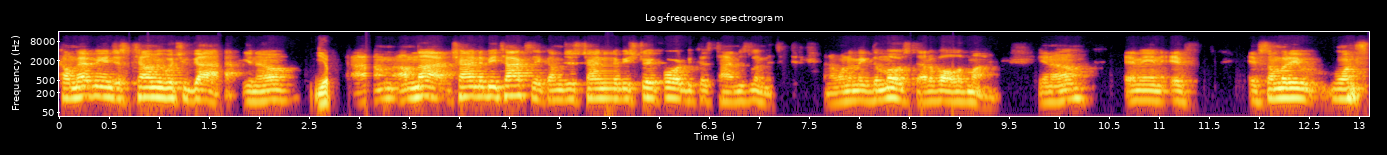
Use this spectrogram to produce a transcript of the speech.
come at me and just tell me what you got, you know? Yep. I'm, I'm not trying to be toxic. I'm just trying to be straightforward because time is limited and I want to make the most out of all of mine, you know? I mean, if, if somebody wants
